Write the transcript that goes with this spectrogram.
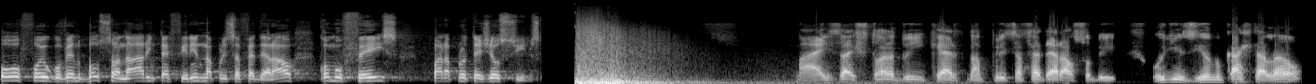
ou foi o governo Bolsonaro interferindo na Polícia Federal, como fez para proteger os filhos? Mas a história do inquérito na Polícia Federal sobre o desvio no Castelão,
